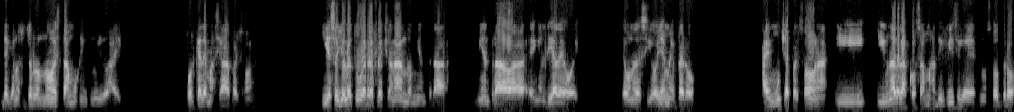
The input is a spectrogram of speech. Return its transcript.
de que nosotros no estamos incluidos ahí, porque es demasiada persona. Y eso yo lo estuve reflexionando mientras, mientras en el día de hoy, que uno decía, óyeme, pero hay muchas personas y, y una de las cosas más difíciles es nosotros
